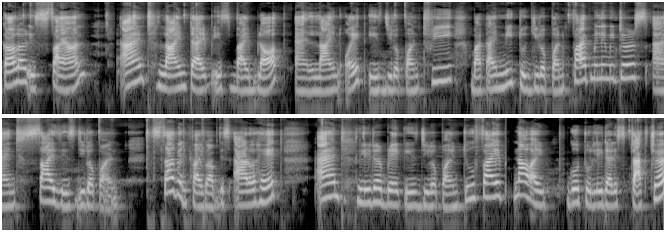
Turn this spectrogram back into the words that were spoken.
color is cyan. And line type is by block and line weight is 0.3 but I need to 0.5 millimeters and size is 0.75 of this arrowhead and leader break is 0.25 now i go to leader structure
